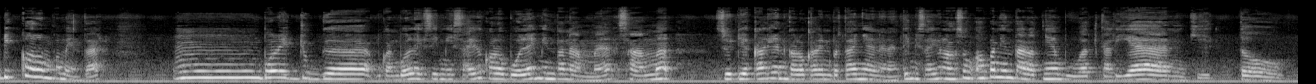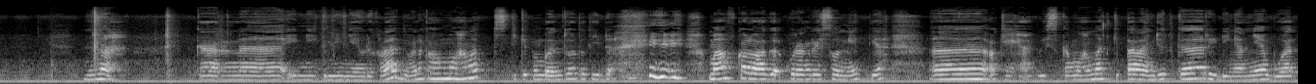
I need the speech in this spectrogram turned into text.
Di kolom komentar. Hmm, boleh juga Bukan boleh sih Miss Ayu Kalau boleh minta nama sama zodiak kalian Kalau kalian bertanya. Nah nanti Miss Ayu langsung openin tarotnya buat kalian Gitu. Nah karena ini Gemininya udah kelar gimana kamu Muhammad? Sedikit membantu atau tidak? Maaf kalau agak kurang resonate ya. Uh, oke okay, habis kamu Muhammad kita lanjut ke readingannya buat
